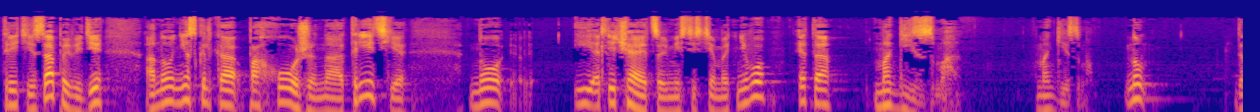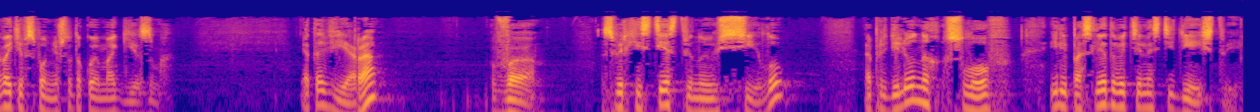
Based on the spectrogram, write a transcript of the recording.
третьей заповеди, оно несколько похоже на третье, но и отличается вместе с тем от него, это магизм. Магизм. Ну, давайте вспомним, что такое магизм. Это вера в сверхъестественную силу определенных слов или последовательности действий.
